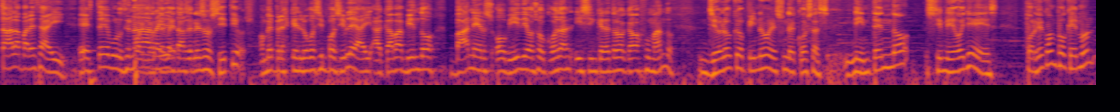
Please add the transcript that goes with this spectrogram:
tal aparece ahí, este evoluciona Pues a no raíz te de metas tal". en esos sitios. Hombre, pero es que luego es imposible, hay, acabas viendo banners o vídeos o cosas y sin querer te lo acabas fumando. Yo lo que opino es una cosa, si- Nintendo, si me oye, es ¿por qué con Pokémon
